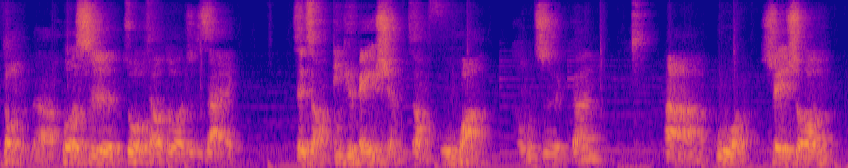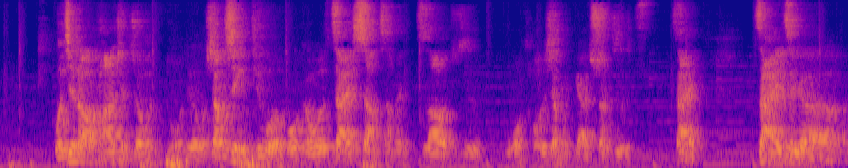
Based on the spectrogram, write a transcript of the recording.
懂的，或是做比较多，就是在这种 incubation 这种孵化投资跟啊、顾问。所以说，我见到的 project 就很多。对，我相信听我的博客或者在市场上面知道，就是我投的项目应该算是在在这个。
